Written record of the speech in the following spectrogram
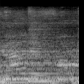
California.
